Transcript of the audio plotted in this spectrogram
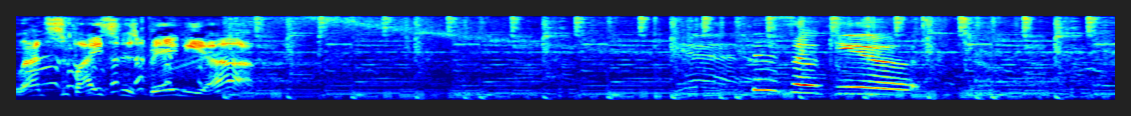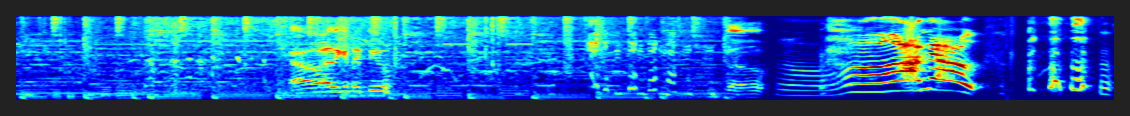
Let's spice this baby up. This is so cute. How are they gonna do? the Oh no!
